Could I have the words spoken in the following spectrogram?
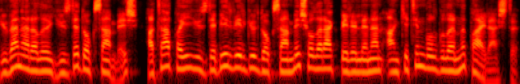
güven aralığı %95, hata payı %1,95 olarak belirlenen anketin bulgularını paylaştı.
